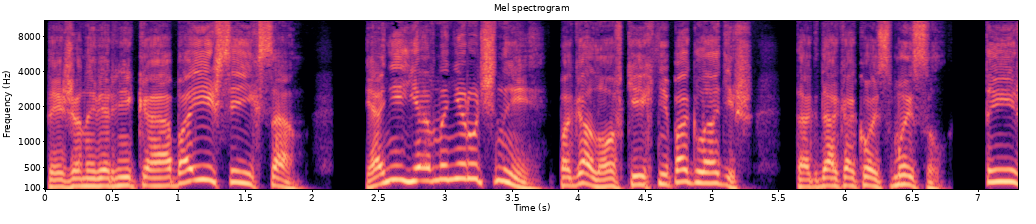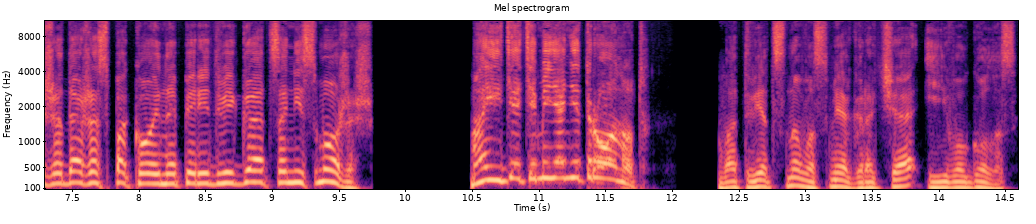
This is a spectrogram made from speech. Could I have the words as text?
Ты же наверняка боишься их сам. И они явно не ручные, по головке их не погладишь. Тогда какой смысл? Ты же даже спокойно передвигаться не сможешь. «Мои дети меня не тронут!» В ответ снова смех грача и его голос.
